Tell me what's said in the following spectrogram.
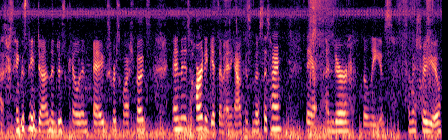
other things need done than just killing eggs for squash bugs. And it's hard to get them anyhow because most of the time they are under the leaves. I'm going to show you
